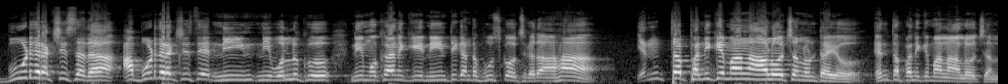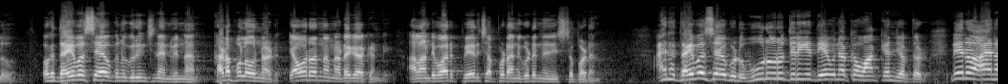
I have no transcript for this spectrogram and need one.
బూడిద రక్షిస్తుందా? ఆ బూడిద రక్షిస్తే నీ నీ ఒళ్ళుకు నీ ముఖానికి నీ ఇంటికి అంత పూసుకోవచ్చు కదా? ఆహా! ఎంత పనికిమాలిన ఆలోచనలు ఉంటాయో ఎంత పనికిమాలిన ఆలోచనలు. ఒక దైవ సేవకుని గురించి నేను విన్నాను. కడపలో ఉన్నాడు. ఎవరో నన్ను అడగాకండి. అలాంటి వారి పేరు చెప్పడానికి కూడా నేను ఇష్టపడను. ఆయన దైవ సేవకుడు ఊరూరు తిరిగి దేవుని యొక్క వాక్యాన్ని చెప్తాడు. నేను ఆయన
